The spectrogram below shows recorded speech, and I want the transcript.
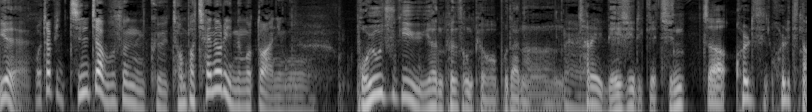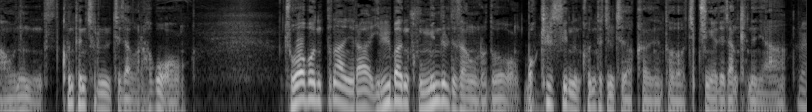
예. 어차피 진짜 무슨 그 전파 채널이 있는 것도 아니고 보여주기 위한 편성표보다는 네. 차라리 내실 있게 진짜 quality, quality 나오는 콘텐츠를 제작을 하고 조합원뿐 아니라 일반 국민들 대상으로도 먹힐 수 있는 콘텐츠를 제작하는 데 더 집중해야 되지 않겠느냐 네.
